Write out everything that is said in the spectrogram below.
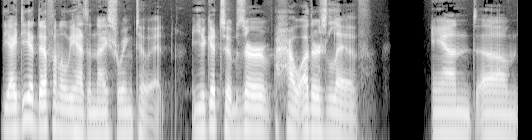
The idea definitely has a nice ring to it. You get to observe how others live, and um,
